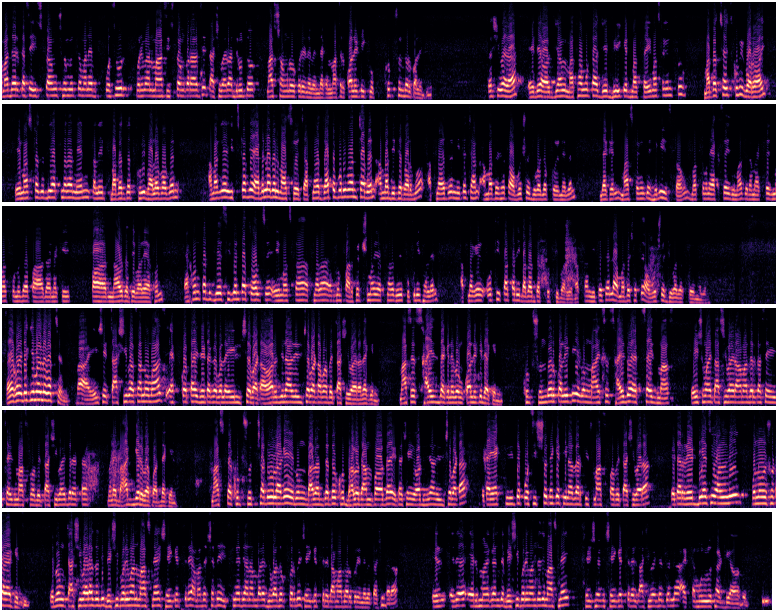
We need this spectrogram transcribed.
আমাদের কাছে স্টং সমিত মানে প্রচুর পরিমাণ মাছ স্টং করা আছে। চাষি ভাইরা দ্রুত মাছ সংগ্রহ করে নেবেন। দেখেন, মাছের কোয়ালিটি খুব খুব সুন্দর কোয়ালিটি চাষি ভাইরা এটা অরিজিনাল মাথা মোটা যে ব্রিকেট মাছটা, এই মাছটা কিন্তু মাথার সাইজ খুবই বড় হয়। এই মাছটা যদি আপনারা নেন, তাহলে বাজারজাত খুবই ভালো পাবেন। আমাদের স্টকে অ্যাভেলেবেল মাছ রয়েছে। আপনারা যত পরিমাণ চাবেন, আমরা দিতে পারব। আপনারা যদি নিতে চান, আমাদের সাথে অবশ্যই যোগাযোগ করে নেবেন। দেখেন, মাছটা কিন্তু হেভি স্ট্রং বর্তমানে এক সাইজ মাছ, এরকম এক সাইজ মাছ কোনো জায়গায় পাওয়া যায় নাকি, পাওয়া নাও যেতে পারে এখন। এখনকার যে সিজনটা চলছে, এই মাছটা আপনারা একদম পারফেক্ট সময় আপনারা যদি পুকুরে ফেলেন, আপনাকে অতি তাড়াতাড়ি বাজারজাত করতে পারবেন। আপনারা নিতে চাইলে আমাদের সাথে অবশ্যই যোগাযোগ করে নেবেন। এখন এটা কি মাছ দেখাচ্ছেন? বা এই সে চাষি বাঁচানো মাছ, এক কথায় যেটাকে বলে ইলশে বাটা অরিজিনাল ইলশে বাটা পাবে চাষি ভাইরা, দেখেন। মাছের সাইজ দেখেন এবং কোয়ালিটি দেখেন। খুব সুন্দর কোয়ালিটি এবং মাছের সাইজও এক সাইজ মাছ। এই সময় চাষি ভাইরা আমাদের কাছে এই সাইজ মাছ পাবে। চাষি ভাইদের একটা মানে ভাগ্যের ব্যাপার, দেখেন। মাছটা খুব সুস্বাদু লাগে এবং বাজারজাতেও খুব ভালো দাম পাওয়া যায়। এটা সেই অরিজিনাল ইলশে বাটা। এটা এক কেজিতে পঁচিশশো থেকে তিন হাজার পিস মাছ পাবে চাষি ভাইরা। এটার রেট দিয়েছি অনলি পনেরোশো টাকা কেজি। এবং চাষি ভাইরা যদি বেশি পরিমাণ মাছ নেয়, সেই ক্ষেত্রে আমাদের সাথে স্ক্রিনে দেওয়া নাম্বারে যোগাযোগ করবে, সেই ক্ষেত্রে দামাদর করে নেবে চাষি ভাইরা এর এর মনে করেন যে বেশি পরিমাণ যদি মাছ নেয়, সেই, সেই- ক্ষেত্রে চাষি ভাইদের জন্য একটা মূল্য ছাড় দেওয়া হবে।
